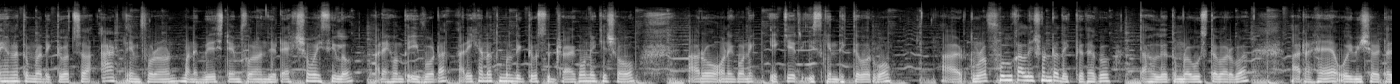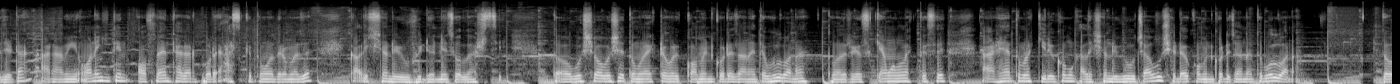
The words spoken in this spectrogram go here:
এখানে তোমরা দেখতে পাচ্ছ আর্থ এমফোরন মানে বেস্ট এমফোরন যেটা একসময় ছিল, আর এখন তো ইভোটা আর এখানে তোমরা দেখতে পাচ্ছ ড্রাগন একে সহ আরও অনেক অনেক একের স্কিন দেখতে পারব। আর তোমরা ফুল কালেকশনটা দেখতে থাকো, তাহলে তোমরা বুঝতে পারবা। আর হ্যাঁ ওই বিষয়টা যেটা, আর আমি অনেক দিন অফলাইন থাকার পরে আজকে তোমাদের মাঝে কালেকশন রিভিউ ভিডিও নিয়ে চলে আসছি। তো অবশ্যই অবশ্যই তোমরা একটা করে কমেন্ট করে জানাতে ভুলবা না, তোমাদের কাছে কেমন লাগতেছে? আর হ্যাঁ তোমরা কীরকম কালেকশন রিভিউ চাও সেটাও কমেন্ট করে জানাতে ভুলবা না। তো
